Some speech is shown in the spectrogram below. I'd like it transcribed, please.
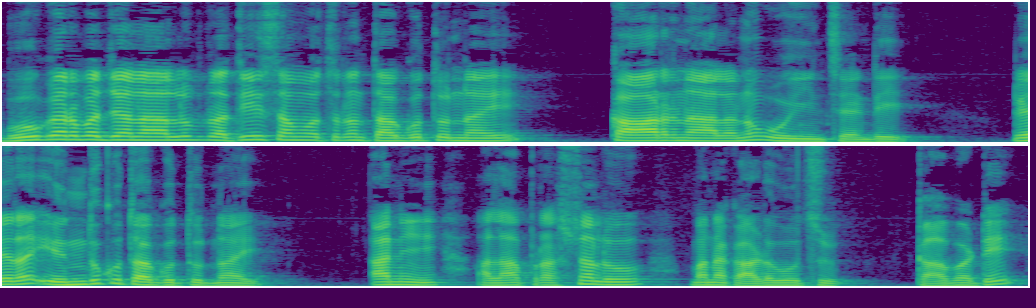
భూగర్భ జలాలు ప్రతి సంవత్సరం తగ్గుతున్నాయి. కారణాలను ఊహించండి. లేదా ఎందుకు తగ్గుతున్నాయి? అని అలా ప్రశ్నలు మనకు అడగవచ్చు కాబట్టి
